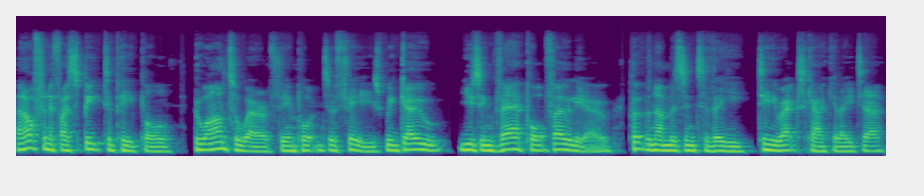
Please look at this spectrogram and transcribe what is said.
And often, if I speak to people who aren't aware of the importance of fees, we go using their portfolio, put the numbers into the T Rex calculator,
